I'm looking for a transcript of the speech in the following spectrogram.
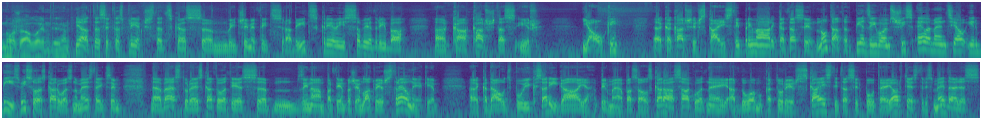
nožēlojam diezgan. Jā, tas ir tas priekšstats, kas um, līdz šim ir ticis radīts Krievijas sabiedrībā, uh, kā karš tas ir jauki ka karš ir skaisti primāri, ka tas ir nu, piedzīvojums. Šis elements jau ir bijis visos karos. Nu, mēs teiksim, eh, vēsturē skatoties, eh, zinām par tiem pašiem latviešu strēlniekiem, ka daudz puikas arī gāja Pirmajā pasaules karā sākotnēji ar domu, ka tur ir skaisti, tas ir pūtēji orķestris, medaļas,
